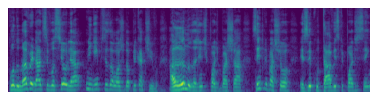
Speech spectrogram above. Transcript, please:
quando na verdade, se você olhar, ninguém precisa da loja do aplicativo. Há anos a gente pode baixar, sempre baixou executáveis que pode ser,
